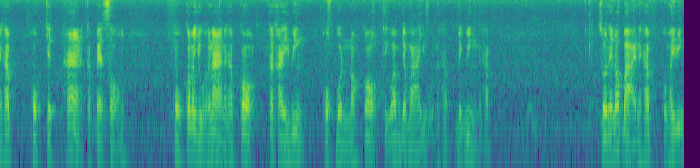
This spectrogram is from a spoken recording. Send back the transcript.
นะครับ 675 กับ 82 6 ก็มาอยู่ข้างหน้านะครับ ก็ถ้าใครวิ่ง 6 บนเนาะก็ถือว่ายังมาอยู่นะครับ เลขวิ่งนะครับ ส่วนในรอบบ่ายนะครับ ผมให้วิ่ง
